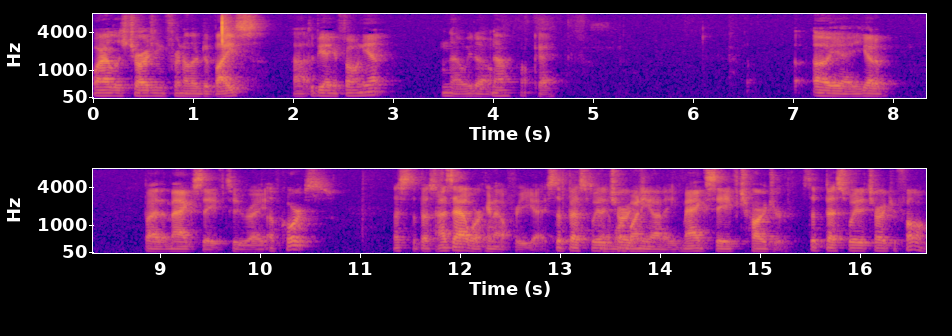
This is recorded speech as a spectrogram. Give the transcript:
wireless charging for another device uh, to be on your phone yet? No, we don't. No, okay. Oh yeah, you gotta buy the MagSafe too, right? Of course. That's the best. How's that working out for you guys? It's the best way to charge money on a MagSafe charger. It's the best way to charge your phone.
